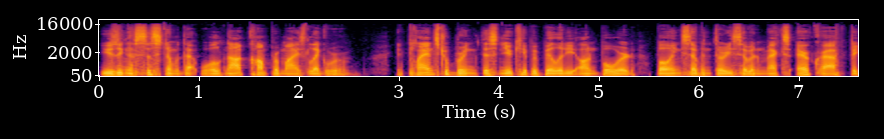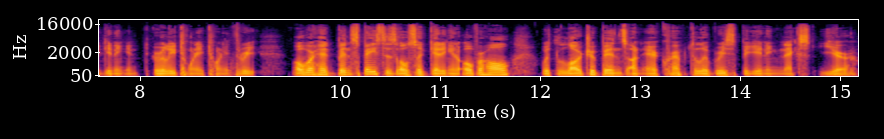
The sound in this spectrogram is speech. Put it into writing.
using a system that will not compromise legroom. It plans to bring this new capability on board Boeing 737 MAX aircraft beginning in early 2023. Overhead bin space is also getting an overhaul with larger bins on aircraft deliveries beginning next year.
